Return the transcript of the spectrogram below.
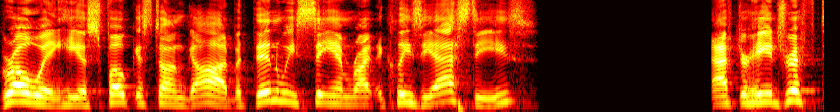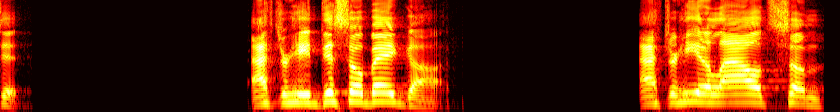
growing, he is focused on God. But then we see him write Ecclesiastes after he had drifted after he had disobeyed God, after he had allowed some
